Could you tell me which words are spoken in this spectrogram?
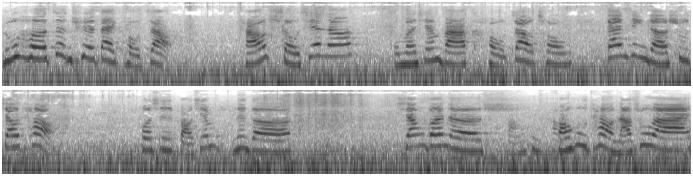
如何正确戴口罩。好，首先呢，我们先把口罩从干净的塑胶套或是保鲜那个相关的防护套防护套拿出来，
